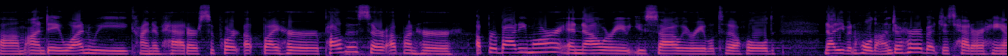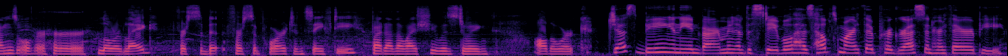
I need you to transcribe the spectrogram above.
Um, on day one, we kind of had our support up by her pelvis or up on her upper body more, and now we're, you saw we were able to hold not even hold on to her, but just had our hands over her lower leg for, for support and safety. But otherwise, she was doing all the work. Just being in the environment of the stable has helped Martha progress in her therapy.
